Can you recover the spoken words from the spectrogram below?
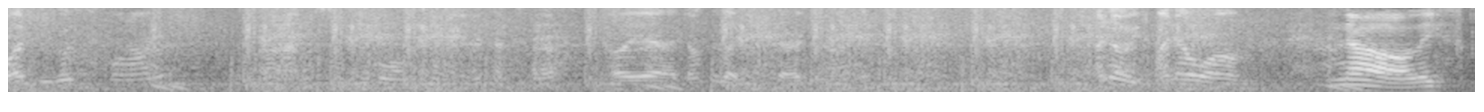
What? Who goes to school in August? I don't know, some people in America and stuff. Oh yeah, don't they like start in August? I know, I know. Um, No, they just.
